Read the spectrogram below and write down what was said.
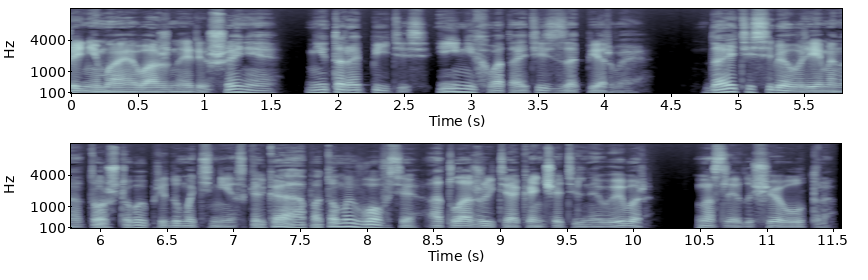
Принимая важные решения, не торопитесь и не хватайтесь за первое. Дайте себе время на то, чтобы придумать несколько, а потом и вовсе отложите окончательный выбор на следующее утро.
